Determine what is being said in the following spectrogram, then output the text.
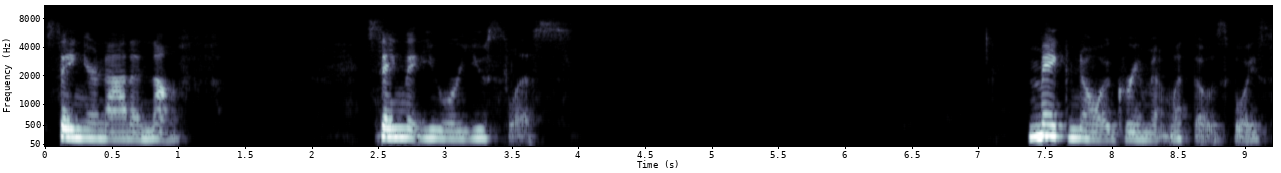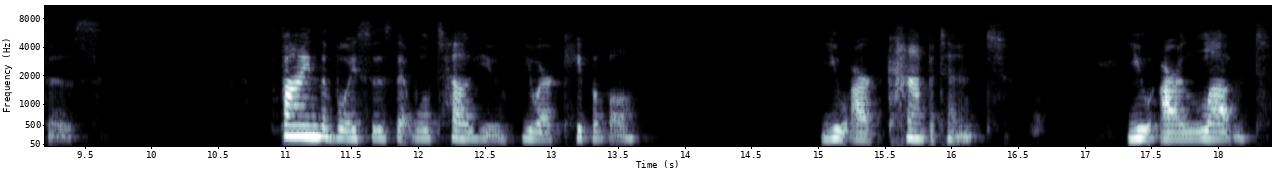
saying you're not enough, saying that you are useless. Make no agreement with those voices. Find the voices that will tell you you are capable, you are competent, you are loved,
